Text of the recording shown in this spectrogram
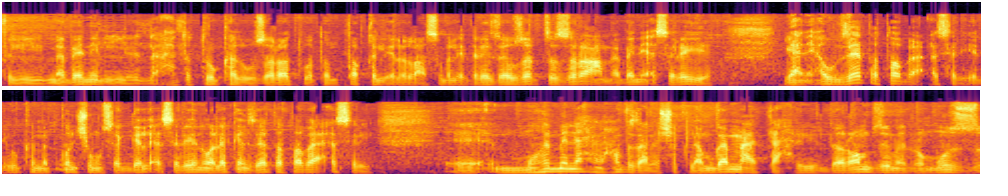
في المباني اللي هتتركها الوزارات وتنتقل إلى العاصمة الإدارية زي وزارة الزراعة مباني أثرية. يعني أو ذات طابع أثري يعني ممكن ما تكونش مسجلة أثريا ولكن ذات طابع أثري. مهم إن إحنا نحافظ على شكلها. مجمع التحرير ده رمز من رموز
